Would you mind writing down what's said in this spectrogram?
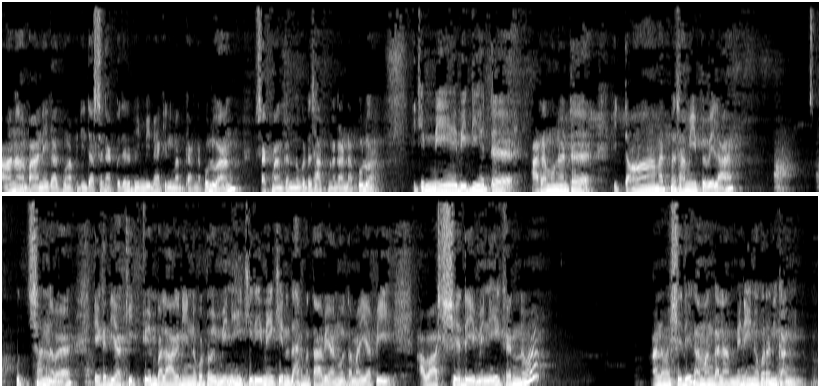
ආනාපානය ගත්ම අපි නිදර්ශනයක් විදිහට පිම්බි මැකිලිමත් ගන්න පුළුවන් සක්මන් කරනකොට සක්මන ගන්න පුළුවන් ඉතින් මේ විදිහට අරමුණට ඊ타ත්ම සමීප වෙලා උච්ඡන්නව ඒක දිහා කිට්ටුවෙන් බලාගෙන ඉන්නකොට ওই මෙනෙහි කිරීමේ කියන ධර්මතාවය අනුව තමයි අපි අවශ්‍ය දේ මෙනෙහි කරනවා. අනවශ්‍ය දේ ගමන් ගලන් මෙනෙහි නොකර නිකන් ඉන්නවා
